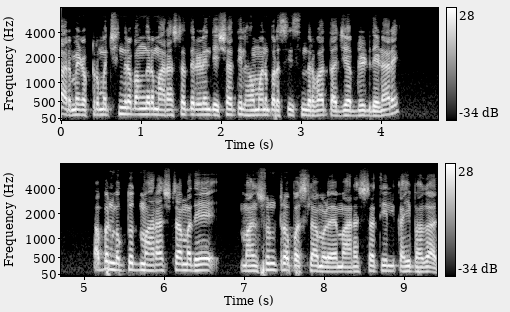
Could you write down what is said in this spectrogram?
नमस्कार. मी डॉक्टर मच्छिंद्र बांगर महाराष्ट्रातील आणि देशातील हवामान परिस्थिती संदर्भात ताजी अपडेट देणार आहे. आपण बघतो महाराष्ट्रामध्ये मान्सून ट्रप असल्यामुळे महाराष्ट्रातील काही भागात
